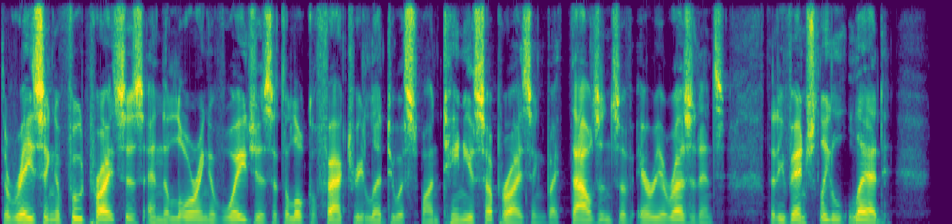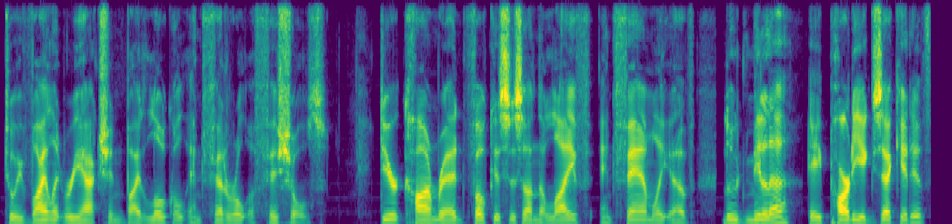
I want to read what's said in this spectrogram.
The raising of food prices and the lowering of wages at the local factory led to a spontaneous uprising by thousands of area residents that eventually led to a violent reaction by local and federal officials. Dear Comrade focuses on the life and family of Ludmila, a party executive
